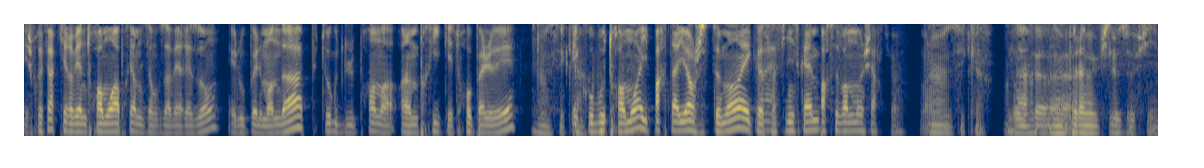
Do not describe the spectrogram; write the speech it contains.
Et je préfère qu'il revienne trois mois après en me disant vous avez raison et louper le mandat plutôt que de lui prendre à un prix qui est trop élevé Ouais, et qu'au bout de trois mois il parte ailleurs justement et que Ouais. ça finisse quand même par se vendre moins cher, tu vois. Voilà. Ouais, c'est clair. On, a, Donc, on a un euh, peu la même philosophie.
